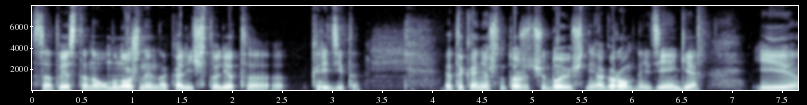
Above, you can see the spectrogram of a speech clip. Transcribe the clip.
соответственно, умноженные на количество лет э, кредита. Это, конечно, тоже чудовищные, огромные деньги, и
